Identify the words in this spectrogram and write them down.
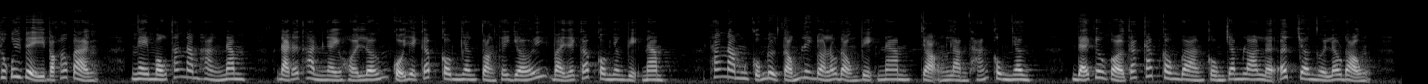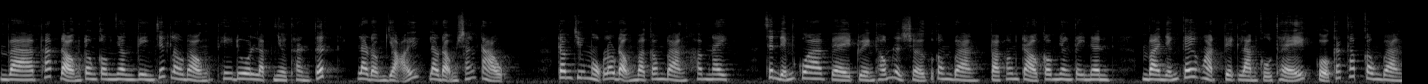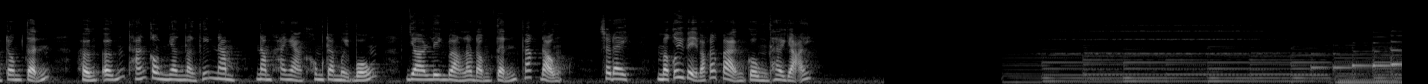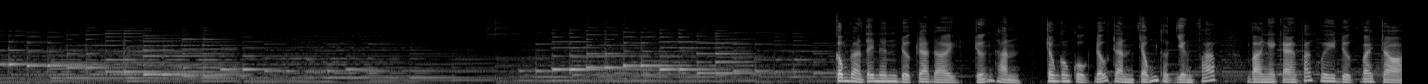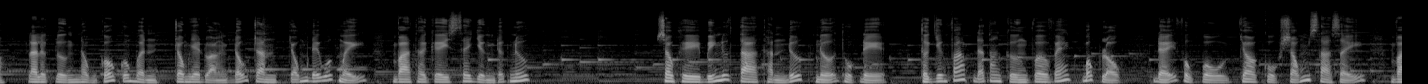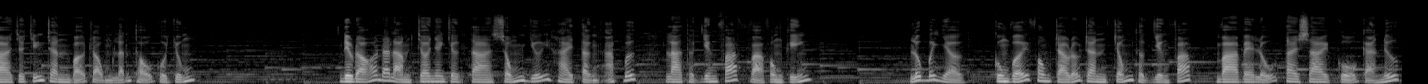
Thưa quý vị và các bạn, ngày 1 tháng 5 hàng năm đã trở thành ngày hội lớn của giai cấp công nhân toàn thế giới và giai cấp công nhân Việt Nam. Tháng 5 cũng được Tổng Liên đoàn Lao động Việt Nam chọn làm tháng công nhân để kêu gọi các cấp công đoàn cùng chăm lo lợi ích cho người lao động và phát động trong công nhân viên chức lao động thi đua lập nhiều thành tích, lao động giỏi, lao động sáng tạo. Trong chuyên mục Lao động và Công đoàn hôm nay, xin điểm qua về truyền thống lịch sử của công đoàn và phong trào công nhân Tây Ninh và những kế hoạch việc làm cụ thể của các cấp công đoàn trong tỉnh hưởng ứng tháng công nhân lần thứ 5 năm 2014 do Liên đoàn Lao động tỉnh phát động. Sau đây, mời quý vị và các bạn cùng theo dõi. Công đoàn Tây Ninh được ra đời, trưởng thành trong công cuộc đấu tranh chống thực dân Pháp và ngày càng phát huy được vai trò là lực lượng nòng cốt của mình trong giai đoạn đấu tranh chống đế quốc Mỹ và thời kỳ xây dựng đất nước. Sau khi biến nước ta thành nước nửa thuộc địa, thực dân Pháp đã tăng cường vơ vét, bóc lột để phục vụ cho cuộc sống xa xỉ và cho chiến tranh mở rộng lãnh thổ của chúng. Điều đó đã làm cho nhân dân ta sống dưới hai tầng áp bức là thực dân Pháp và phong kiến. Lúc bấy giờ, cùng với phong trào đấu tranh chống thực dân Pháp và bè lũ tay sai của cả nước,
